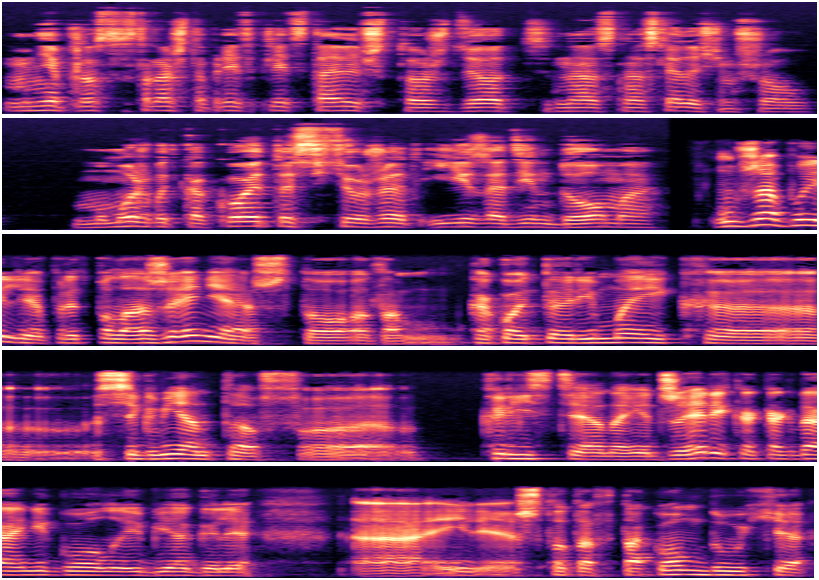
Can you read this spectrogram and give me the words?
Мне просто страшно представить, что ждет нас на следующем шоу. Может быть, какой-то сюжет из «Один дома», уже были предположения, что там какой-то ремейк э, сегментов э, Кристиана и Джерика, когда они голые бегали, э, или что-то в таком духе,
